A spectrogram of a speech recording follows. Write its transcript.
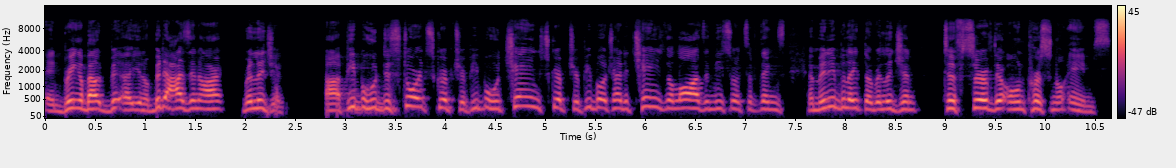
and bring about uh, you know bid'ahs in our religion uh, people who distort scripture, people who change scripture, people who try to change the laws and these sorts of things and manipulate the religion to serve their own personal aims.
